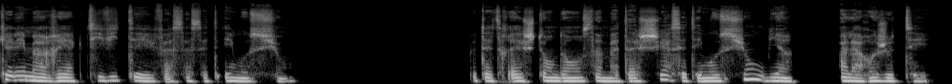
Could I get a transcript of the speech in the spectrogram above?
Quelle est ma réactivité face à cette émotion? Peut-être ai-je tendance à m'attacher à cette émotion ou bien à la rejeter.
